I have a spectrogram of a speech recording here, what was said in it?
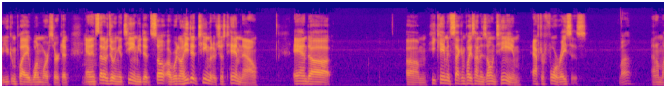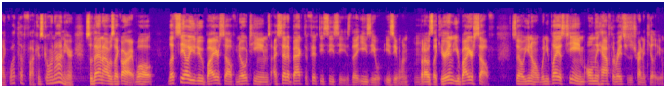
You can play one more circuit, Mm-hmm. and instead of doing a team, he did so. Or no, he did team, but it was just him now, and uh, um, he came in second place on his own team after four races. Wow. And I'm like, what the fuck is going on here? So then I was like, all right, well, let's see how you do by yourself, no teams. I set it back to 50 cc's, the easy easy one. Mm-hmm. But I was like, you're in, you're by yourself. So you know, when you play as team, only half the racers are trying to kill you.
